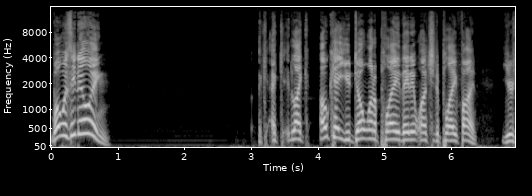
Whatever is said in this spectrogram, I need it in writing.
What was he doing? Like, okay, you don't want to play. They didn't want you to play. Fine. You're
